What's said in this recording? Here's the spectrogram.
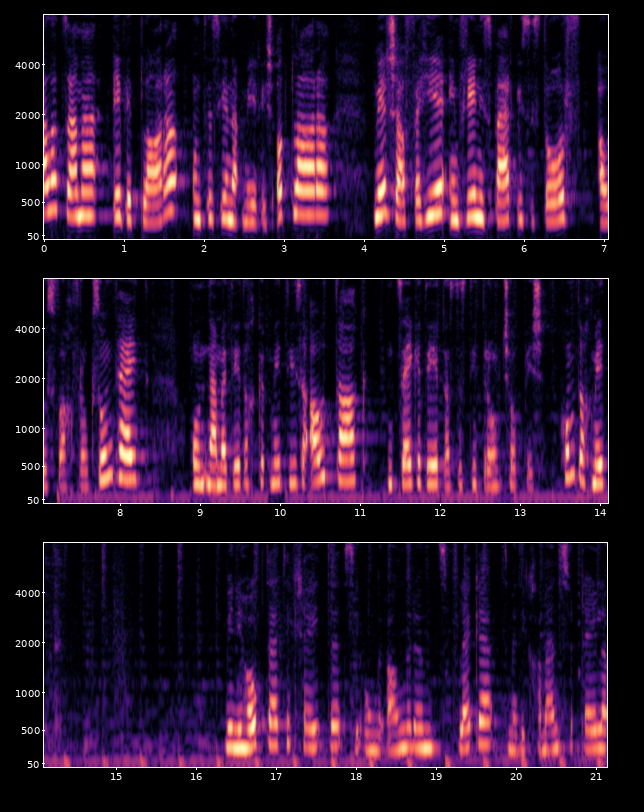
Hallo zusammen, ich bin Lara und das hier neben mir ist auch Lara. Wir arbeiten hier im Frienisberg, unser Dorf, als Fachfrau Gesundheit und nehmen dir doch mit in unseren Alltag und zeigen dir, dass das dein Traumjob ist. Komm doch mit! Meine Haupttätigkeiten sind unter anderem zu pflegen, das Medikament zu verteilen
